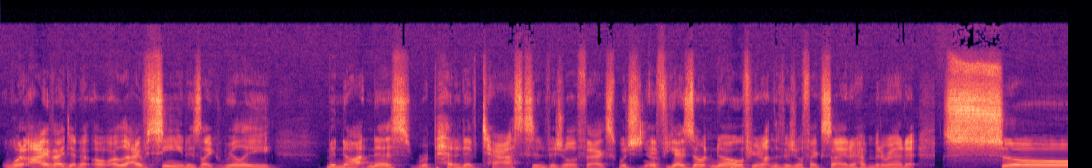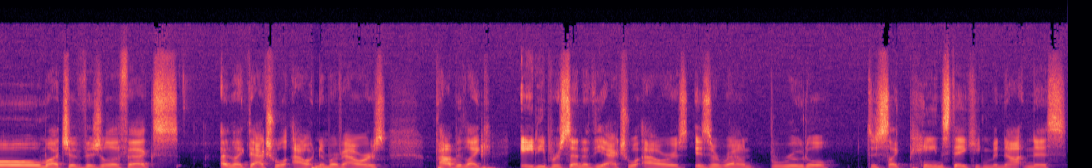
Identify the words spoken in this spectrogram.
what I've identified or I've seen is like really monotonous, repetitive tasks in visual effects, which Yeah. if you guys don't know, if you're not in the visual effects side or haven't been around it, so much of visual effects and like the actual out number of hours, probably like 80% of the actual hours is around brutal, just like painstaking, monotonous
